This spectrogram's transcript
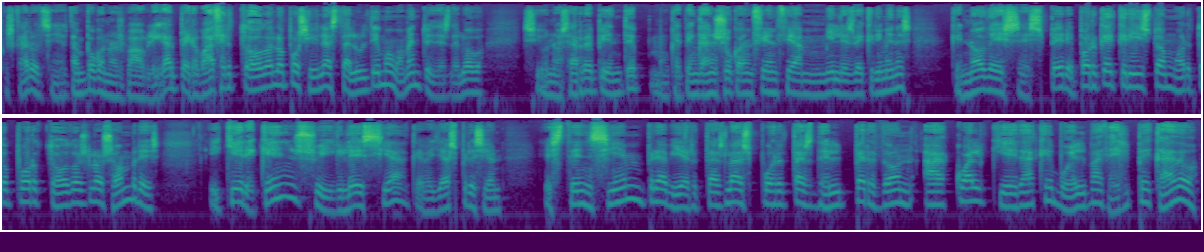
pues claro, el Señor tampoco nos va a obligar, pero va a hacer todo lo posible hasta el último momento. Y desde luego, si uno se arrepiente, aunque tenga en su conciencia miles de crímenes, que no desespere, porque Cristo ha muerto por todos los hombres y quiere que en su iglesia, que bella expresión, estén siempre abiertas las puertas del perdón a cualquiera que vuelva del pecado.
